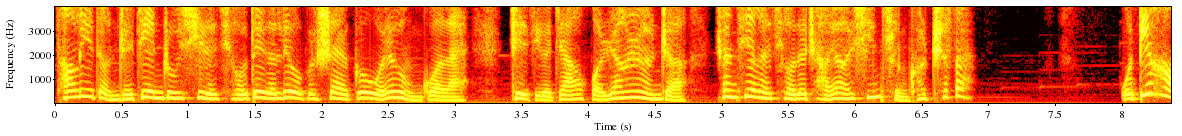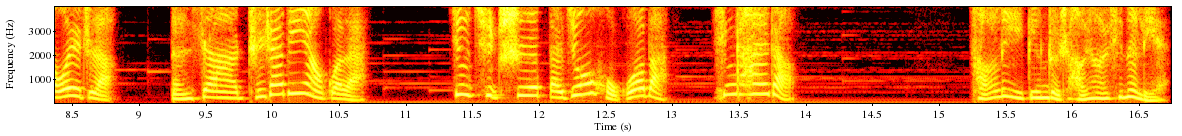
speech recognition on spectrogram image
曹丽等着建筑系的球队的六个帅哥围拢过来，这几个家伙嚷嚷着让进了球的常耀新请客吃饭。我定好位置了，等下陈沙冰要过来，就去吃百君王火锅吧，新开的。曹丽盯着常耀新的脸，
